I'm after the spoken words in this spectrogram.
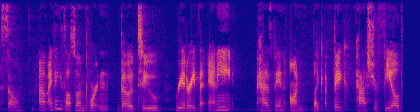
So Um, I think it's also important, though, to reiterate that Annie has been on like a big pasture field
